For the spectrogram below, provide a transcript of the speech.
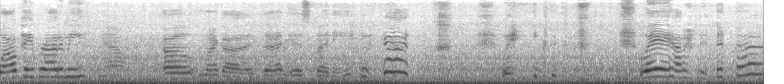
wallpaper out of me? Yeah. Oh my god, that is funny. Wait. Wait, how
